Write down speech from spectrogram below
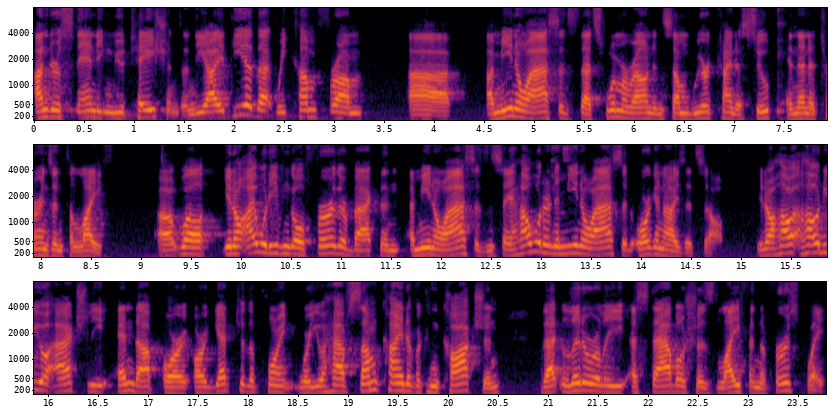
understanding mutations. And the idea that we come from uh, amino acids that swim around in some weird kind of soup and then it turns into life. Uh, well, you know, I would even go further back than amino acids and say, how would an amino acid organize itself? You know, how, how do you actually end up or, or get to the point where you have some kind of a concoction that literally establishes life in the first place?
